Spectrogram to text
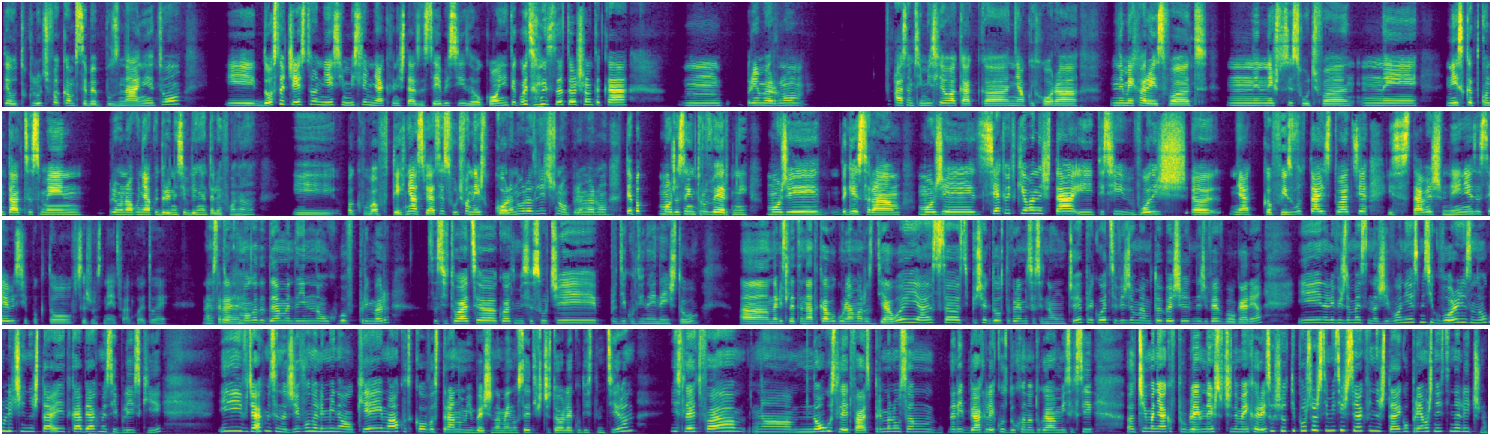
те отключва към себепознанието и доста често ние си мислим някакви неща за себе си, за околните, които не са точно така. М- примерно, аз съм си мислила как а, някои хора не ме харесват, не, нещо се случва, не, не искат контакт с мен. Примерно, ако някой дори не си вдигне телефона. И пък в техния свят се случва нещо корено различно. Примерно, yeah. те пък може да са интровертни, може да ги е срам, може всякакви такива неща и ти си водиш а, някакъв извод от тази ситуация и съставяш мнение за себе си, пък то всъщност не е това, което е. Накрая. Аз тук мога да дам един много хубав пример с ситуация, която ми се случи преди година и нещо а, нали, след една такава голяма раздяла и аз а, си пишех доста време с едно момче, при което се виждаме, ама той беше, не живее в България и нали, виждаме се на живо. Ние сме си говорили за много лични неща и така бяхме си близки. И видяхме се на живо, нали, мина окей, малко такова странно ми беше на мен, усетих, че той е леко дистанциран. И след това, а, много след това, аз примерно съм, нали, бях леко с духа на тогава, мислех си, а, че има някакъв проблем, нещо, че не ме харесва, защото ти почваш да си мислиш всякакви неща и го приемаш наистина лично.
